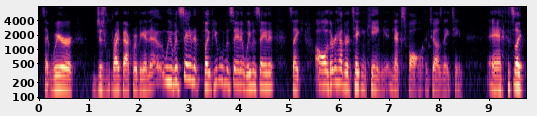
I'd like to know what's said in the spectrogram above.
It's like we're just right back where we began. We've been saying it, like people have been saying it, we've been saying it. It's like, oh, they're gonna have their Taken King next fall in 2018, and it's like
